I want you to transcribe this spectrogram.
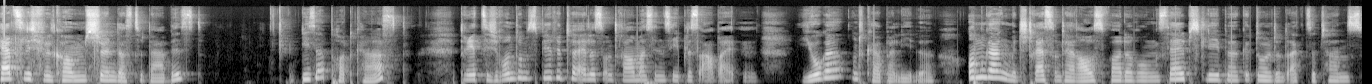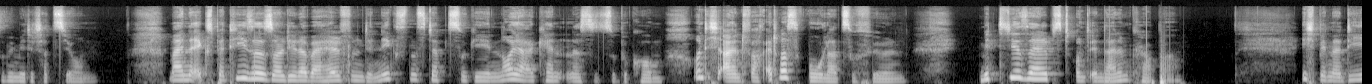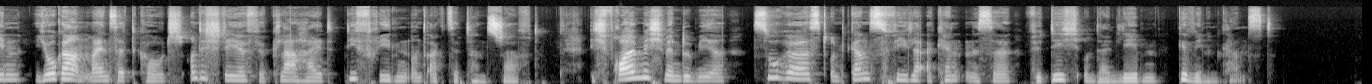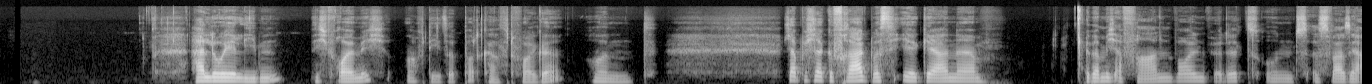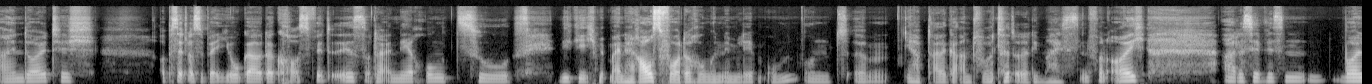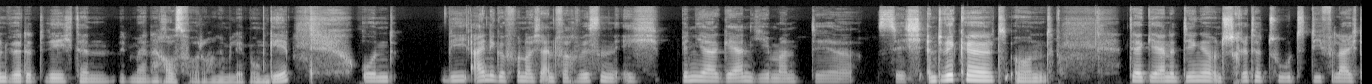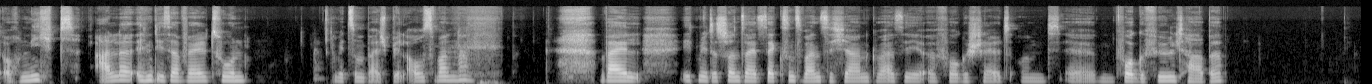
Herzlich willkommen, schön, dass du da bist. Dieser Podcast dreht sich rund um spirituelles und traumasensibles Arbeiten, Yoga und Körperliebe, Umgang mit Stress und Herausforderungen, Selbstliebe, Geduld und Akzeptanz sowie Meditation. Meine Expertise soll dir dabei helfen, den nächsten Step zu gehen, neue Erkenntnisse zu bekommen und dich einfach etwas wohler zu fühlen. Mit dir selbst und in deinem Körper. Ich bin Nadine, Yoga- und Mindset-Coach und ich stehe für Klarheit, die Frieden und Akzeptanz schafft. Ich freue mich, wenn du mir zuhörst und ganz viele Erkenntnisse für dich und dein Leben gewinnen kannst. Hallo ihr Lieben, ich freue mich auf diese Podcast-Folge und ich habe euch ja gefragt, was ihr gerne über mich erfahren wollen würdet und es war sehr eindeutig ob es etwas über Yoga oder CrossFit ist oder Ernährung, zu wie gehe ich mit meinen Herausforderungen im Leben um. Und ähm, ihr habt alle geantwortet oder die meisten von euch, äh, dass ihr wissen wollen würdet, wie ich denn mit meinen Herausforderungen im Leben umgehe. Und wie einige von euch einfach wissen, ich bin ja gern jemand, der sich entwickelt und der gerne Dinge und Schritte tut, die vielleicht auch nicht alle in dieser Welt tun wie zum Beispiel auswandern, weil ich mir das schon seit 26 Jahren quasi, äh, vorgestellt und, ähm, vorgefühlt habe.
